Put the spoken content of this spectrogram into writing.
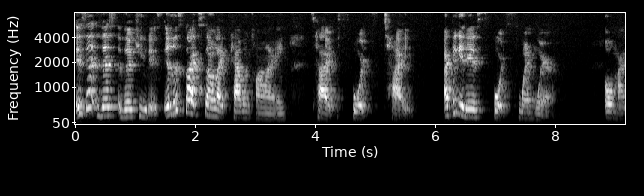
Isn't this the cutest? It looks like some like Calvin Klein type, sports type. I think it is sports swimwear Oh my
